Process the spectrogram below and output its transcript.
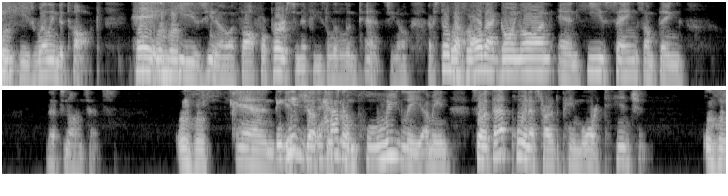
Mhm. he's willing to talk. Hey, Mhm. he's, you know, a thoughtful person if he's a little intense. You know, I've still got Mhm. all that going on, and he's saying something that's nonsense. hmm And He it just is completely, I mean, so at that point, I started to pay more attention. hmm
